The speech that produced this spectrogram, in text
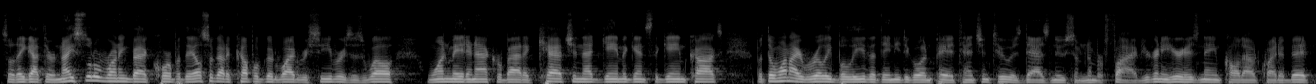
So they got their nice little running back core, but they also got a couple good wide receivers as well. One made an acrobatic catch in that game against the Gamecocks. But the one I really believe that they need to go and pay attention to is Dazz Newsome, number five. You're going to hear his name called out quite a bit.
